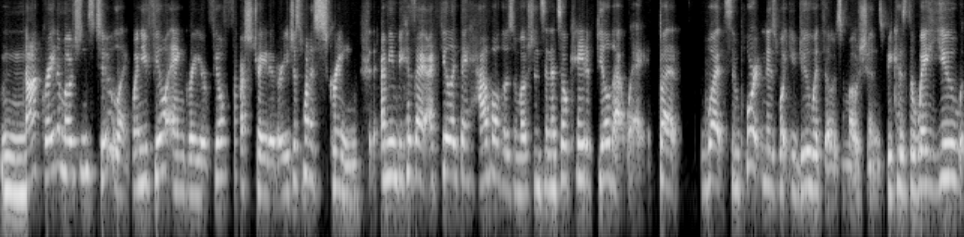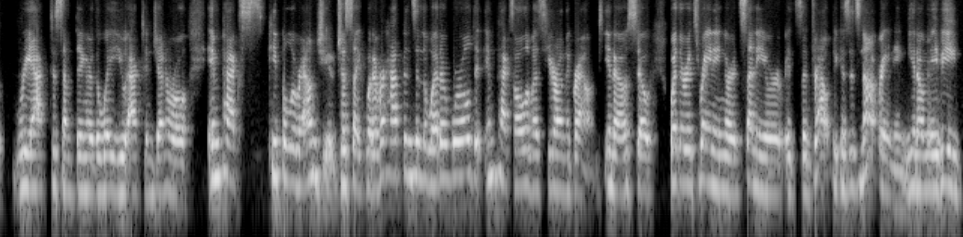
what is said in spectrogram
not great emotions too like when you feel angry or feel frustrated or you just want to scream i mean because I, I, feel like they have all those emotions and it's okay to feel that way but what's important is what you do with those emotions because the way you react to something or the way you act in general impacts people around you. Just like whatever happens in the weather world it impacts all of us here on the ground you know? So whether it's raining or it's sunny or it's a drought because it's not raining you know maybe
